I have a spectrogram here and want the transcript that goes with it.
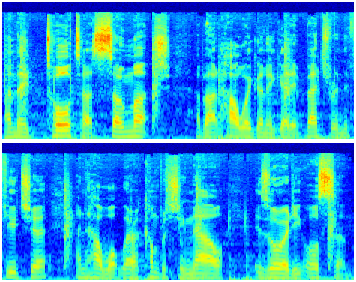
and they taught us so much about how we're going to get it better in the future and how what we're accomplishing now is already awesome.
